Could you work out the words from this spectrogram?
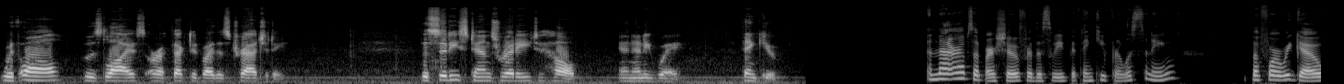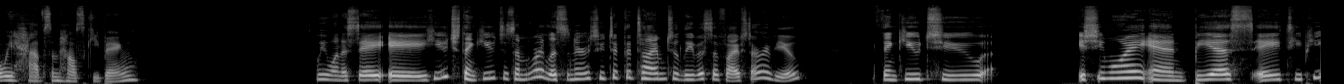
with all whose lives are affected by this tragedy. The city stands ready to help in any way. Thank you. And that wraps up our show for this week, but thank you for listening. Before we go, we have some housekeeping. We want to say a huge thank you to some of our listeners who took the time to leave us a five star review. Thank you to Ishimoy and BSATP.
